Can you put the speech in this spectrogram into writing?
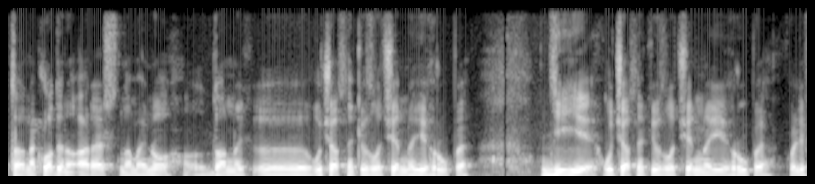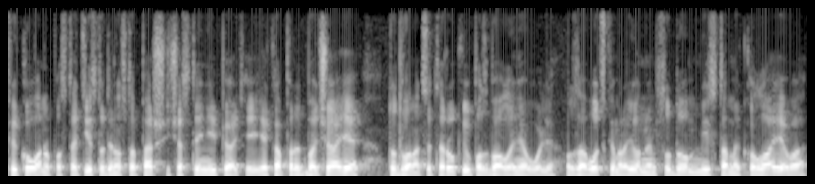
та накладено арешт на майно даних е, учасників злочинної групи. Дії учасників злочинної групи кваліфіковано по статті 191 частині 5, яка передбачає до 12 років позбавлення волі. Заводським районним судом міста Миколаєва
